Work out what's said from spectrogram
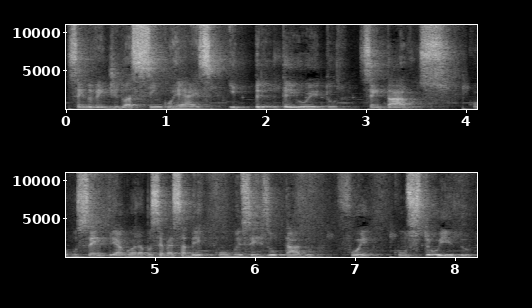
sendo vendido a R$ 5,38. Como sempre, agora você vai saber como esse resultado foi construído.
